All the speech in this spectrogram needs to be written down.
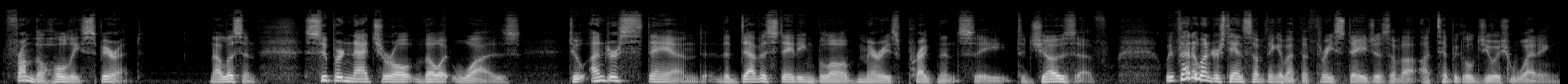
from the Holy Spirit. Now, listen, supernatural though it was, to understand the devastating blow of Mary's pregnancy to Joseph, we've got to understand something about the three stages of a, a typical Jewish wedding.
